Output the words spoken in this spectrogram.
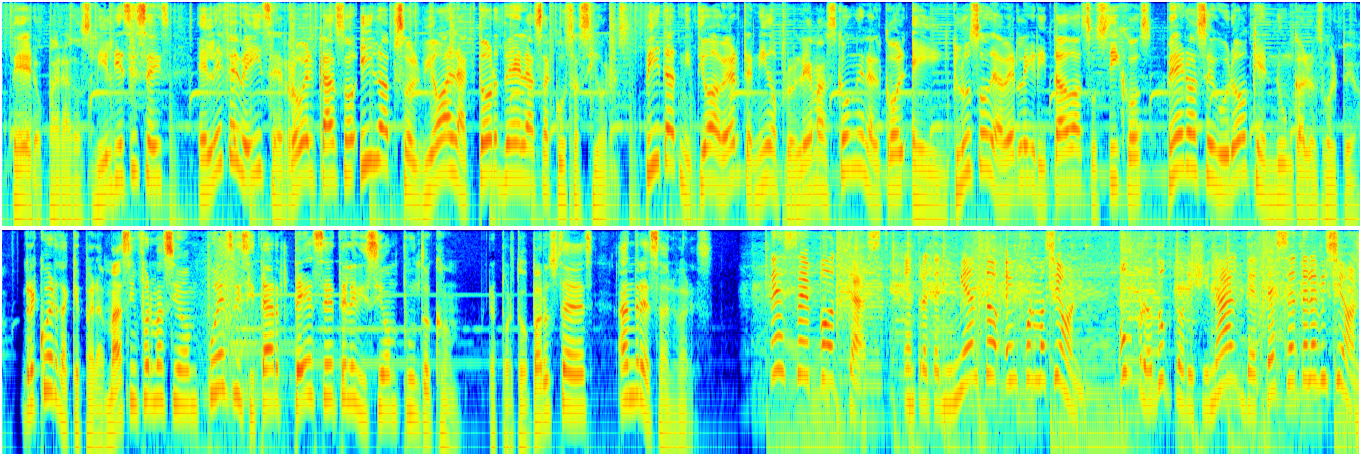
Pero para 2016, el FBI cerró el caso y lo absolvió al actor de las acusaciones. Pete admitió haber tenido problemas con el alcohol e incluso de haberle gritado a sus hijos, pero aseguró que nunca los golpeó. Recuerda que para más información puedes visitar tctelevisión.com. Reportó para ustedes Andrés Álvarez. TC Podcast, entretenimiento e información, un producto original de TC Televisión.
